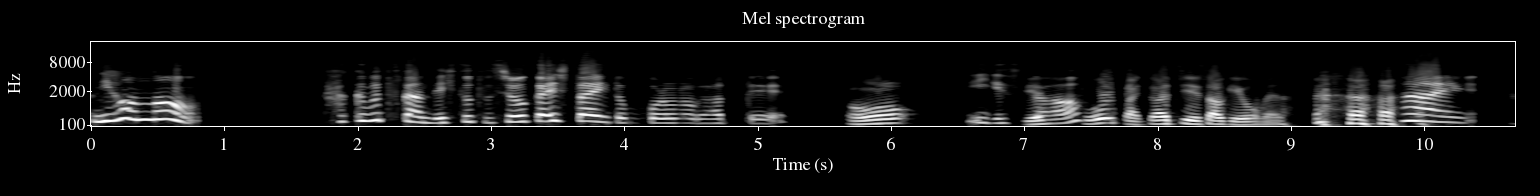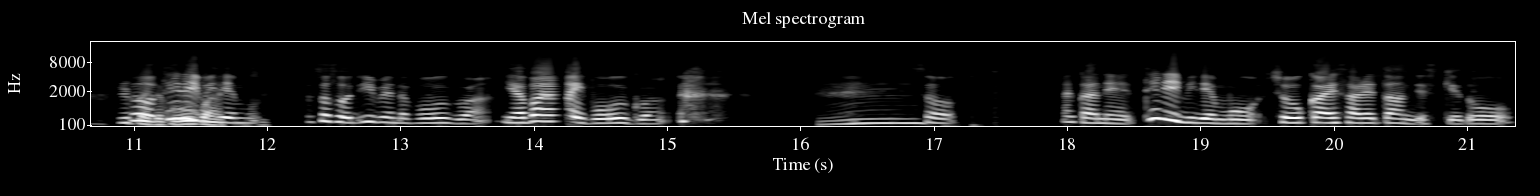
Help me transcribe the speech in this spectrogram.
日本の博物館で一つ紹介したいところがあって、哦。いいです连か博物馆都要介绍给我们了。はい。日本的博物テレビ馆でもそうそう、リベンダ防具館。やばい防具館。嗯，そう。なんかね、テレビでも紹介されたんですけど、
